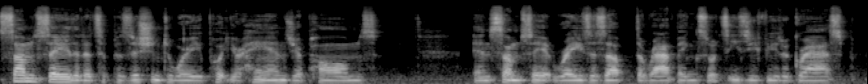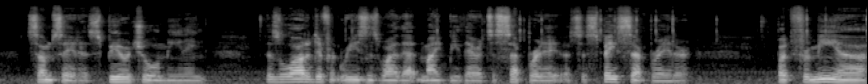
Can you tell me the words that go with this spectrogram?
Some say that it's a position to where you put your hands, your palms, and some say it raises up the wrapping so it's easier for you to grasp. Some say it has spiritual meaning. There's a lot of different reasons why that might be there. It's a separator, it's a space separator. But for me, uh,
